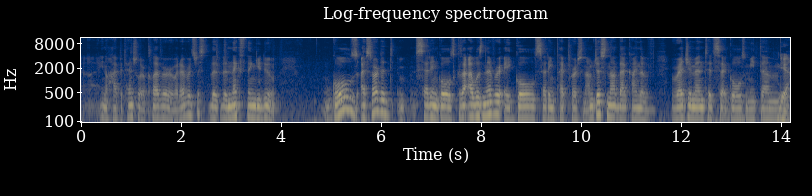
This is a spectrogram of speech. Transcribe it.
uh, you know, high potential or clever or whatever. It's just the, the next thing you do. Goals, I started setting goals because I, I was never a goal setting type person. I'm just not that kind of regimented, set goals, meet them yeah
